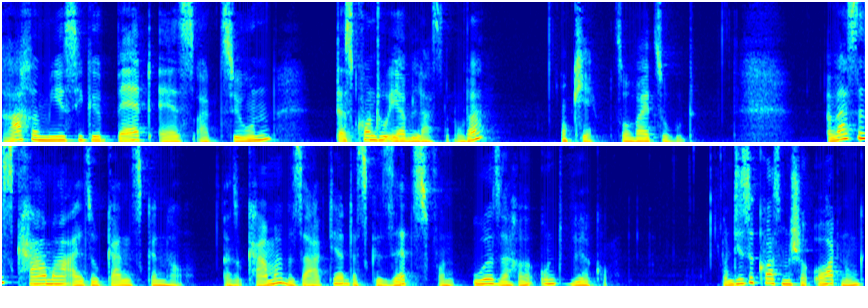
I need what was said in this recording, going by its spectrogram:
rachemäßige Badass-Aktionen das Konto eher belasten, oder? Okay, so weit, so gut. Was ist Karma also ganz genau? Also Karma besagt ja das Gesetz von Ursache und Wirkung. Und diese kosmische Ordnung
